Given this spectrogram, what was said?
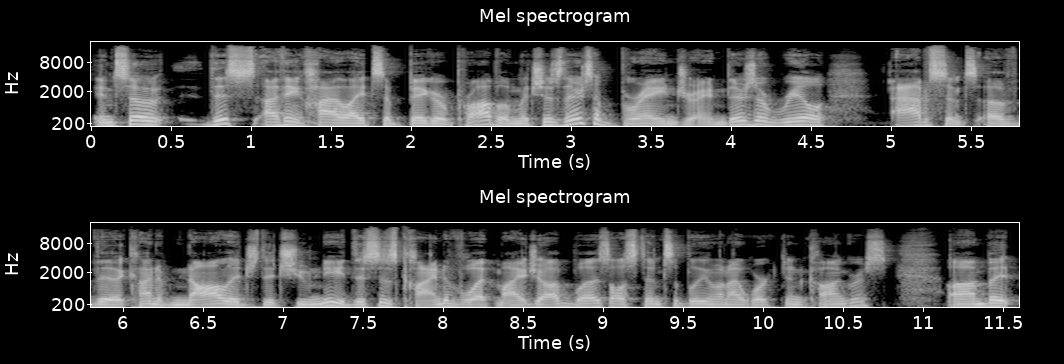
And so this, I think, highlights a bigger problem, which is there's a brain drain. There's a real absence of the kind of knowledge that you need. This is kind of what my job was ostensibly when I worked in Congress. Um, but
